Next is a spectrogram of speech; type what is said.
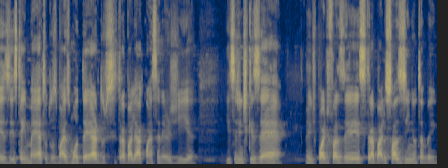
existem métodos mais modernos de se trabalhar com essa energia, e se a gente quiser, a gente pode fazer esse trabalho sozinho também.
